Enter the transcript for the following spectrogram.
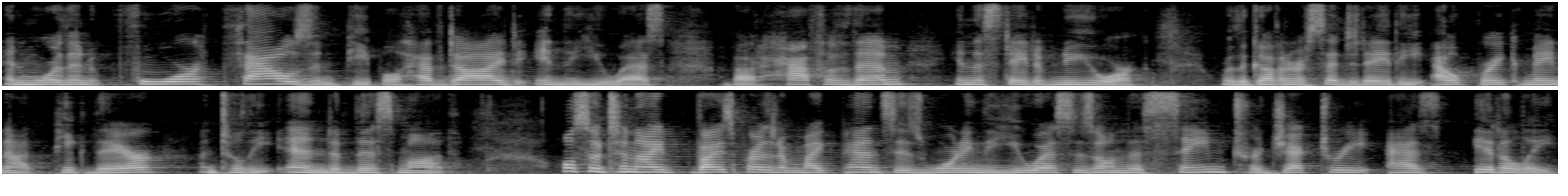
And more than 4,000 people have died in the U.S., about half of them in the state of New York, where the governor said today the outbreak may not peak there until the end of this month. Also, tonight, Vice President Mike Pence is warning the U.S. is on the same trajectory as Italy,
